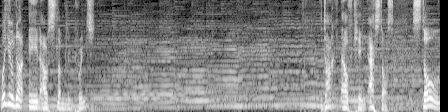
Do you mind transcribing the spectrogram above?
will you not aid our slumbering prince? The Dark Elf King, Astos, stole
